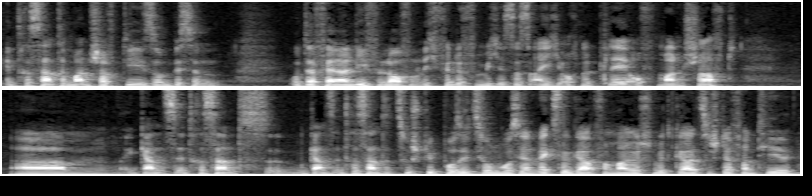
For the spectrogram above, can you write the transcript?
interessante Mannschaft, die so ein bisschen unter ferner Liefen laufen. Und ich finde, für mich ist das eigentlich auch eine Playoff-Mannschaft. Ähm, ganz interessant, ganz interessante Zuspielposition, wo es ja einen Wechsel gab von Mario Schmidtgalt zu Stefan Thiel.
